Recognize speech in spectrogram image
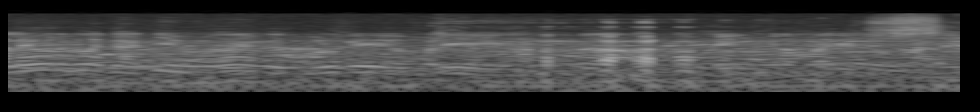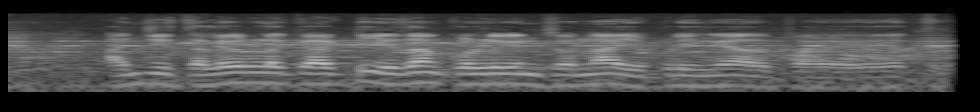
தலைவர்களை காட்டி இவங்க தான் எங்கள் கொள்கையை படி அப்படிங்கிற மாதிரி சொல்கிறாங்க அஞ்சு தலைவர்களை காட்டி இதுதான் கொள்கைன்னு சொன்னால் எப்படிங்க அதை ஏற்று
